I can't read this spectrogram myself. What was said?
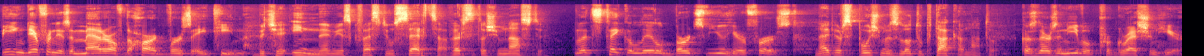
Being different is a matter of the heart, verse 18. Bycie innym jest kwestią serca, werset 18. Let's take a little bird's view here first, Najpierw spójrzmy z lotu ptaka na to, because there's an evil progression here.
